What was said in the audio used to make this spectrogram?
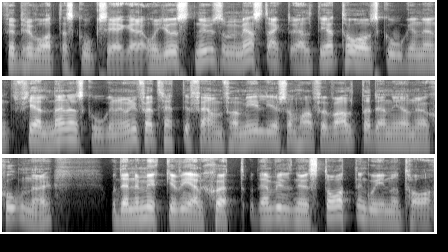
för privata skogsägare. Och just nu som är mest aktuellt är att ta av skogen, den fjällnära skogen. Det är ungefär 35 familjer som har förvaltat den i generationer. Och den är mycket välskött. Och den vill nu staten gå in och ta.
